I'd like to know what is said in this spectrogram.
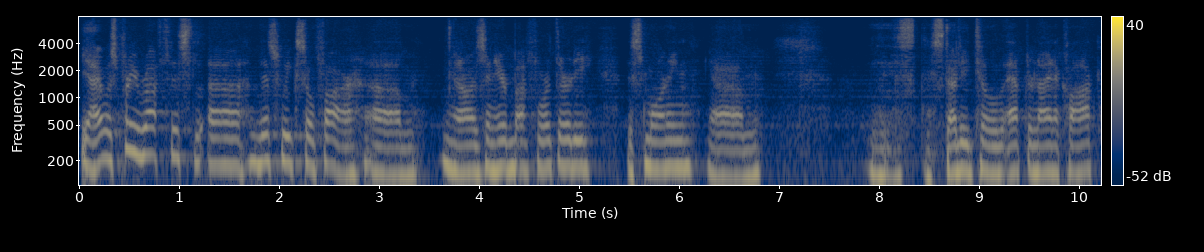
Yeah, it was pretty rough this uh, this week so far. Um, you know, I was in here about 4:30 this morning. Um, studied till after nine o'clock.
